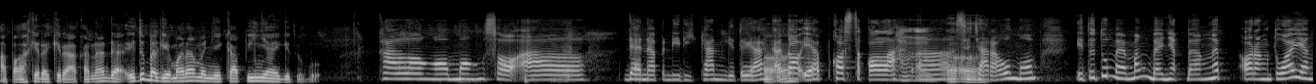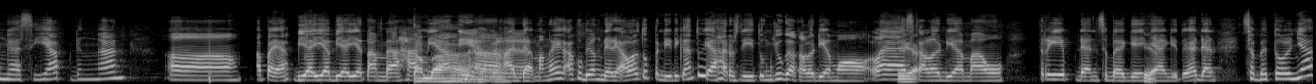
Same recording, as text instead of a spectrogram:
Apakah kira-kira akan ada? Itu bagaimana menyikapinya gitu bu? Kalau ngomong soal dana pendidikan gitu ya Uh-uh. atau ya kos sekolah uh, secara umum itu tuh memang banyak banget orang tua yang nggak siap dengan uh, apa ya biaya-biaya tambahan, Tambahan. yang Iya, uh, ada. Makanya aku bilang dari awal tuh pendidikan tuh ya harus dihitung juga kalau dia mau les, Iya. kalau dia mau trip dan sebagainya Iya. gitu ya. Dan sebetulnya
